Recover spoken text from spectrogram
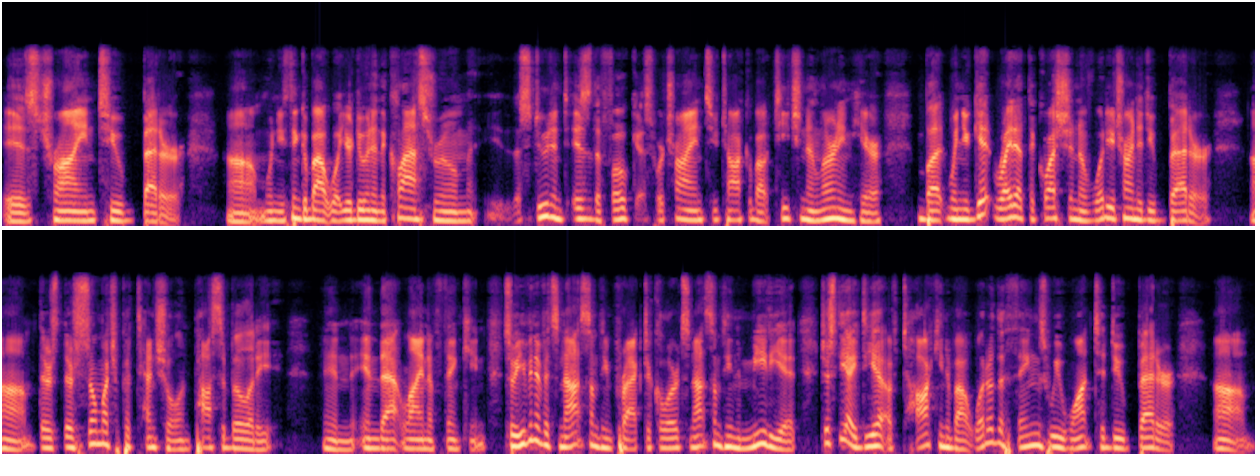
is trying to better. Um, when you think about what you're doing in the classroom, the student is the focus. We're trying to talk about teaching and learning here, but when you get right at the question of what are you trying to do better, um, there's there's so much potential and possibility in in that line of thinking. So even if it's not something practical or it's not something immediate, just the idea of talking about what are the things we want to do better, um,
